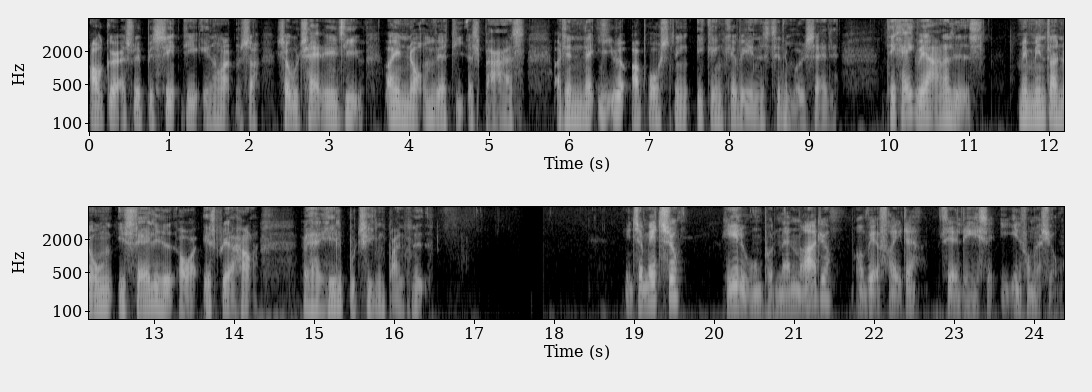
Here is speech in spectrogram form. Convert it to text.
afgøres ved besindige indrømmelser, så utallige liv og enorme værdier spares, og den naive oprustning igen kan vendes til det modsatte. Det kan ikke være anderledes, med mindre nogen i særlighed over Esbjerg Havn vil have hele butikken brændt ned. Intermezzo hele ugen på den anden radio og hver fredag til at læse i Information.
